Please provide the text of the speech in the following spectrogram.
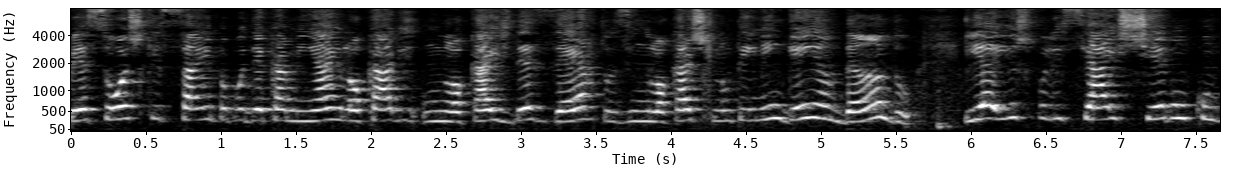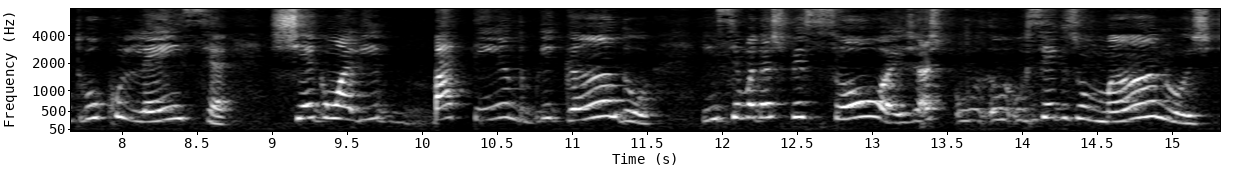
Pessoas que saem para poder caminhar em locais, em locais desertos, em locais que não tem ninguém andando. E aí os policiais chegam com truculência, chegam ali batendo, brigando em cima das pessoas. As, os, seres humanos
